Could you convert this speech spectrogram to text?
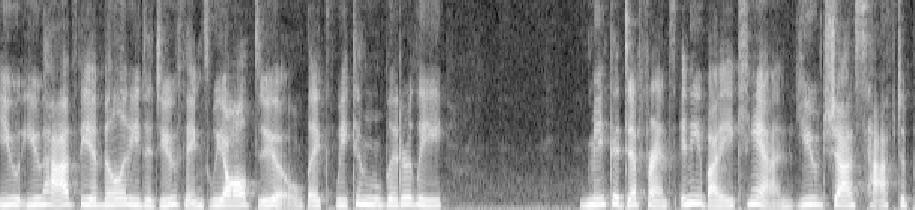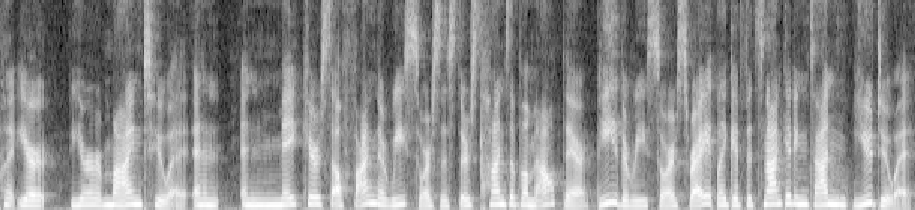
you you have the ability to do things we all do like we can literally make a difference anybody can you just have to put your your mind to it and and make yourself find the resources. There's tons of them out there. Be the resource right? Like if it's not getting done you do it.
